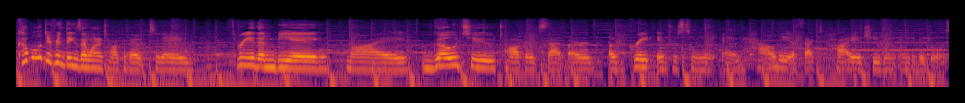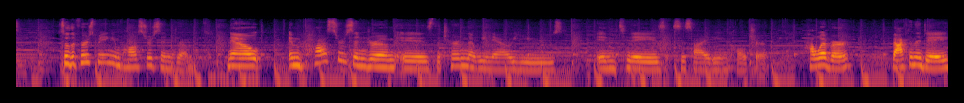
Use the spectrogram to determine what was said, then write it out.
couple of different things I want to talk about today three of them being my go to topics that are of great interest to me and how they affect high achieving individuals. So, the first being imposter syndrome. Now, imposter syndrome is the term that we now use in today's society and culture. However, back in the day,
